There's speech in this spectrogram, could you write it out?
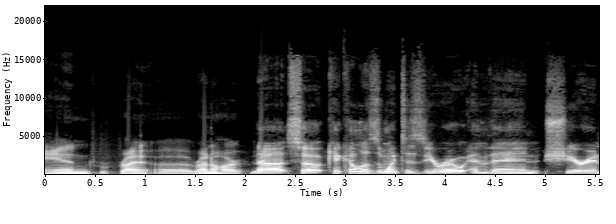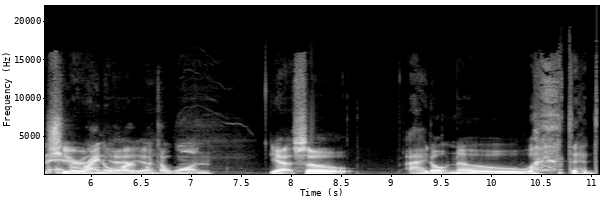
and uh, Reinoheart? Nah, so Colors went to zero, and then Scheiren and Scheiren, Rhino yeah, Heart yeah. went to one. Yeah, so I don't know what that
